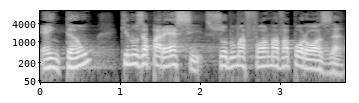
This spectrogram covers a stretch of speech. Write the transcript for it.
É então que nos aparece sob uma forma vaporosa.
